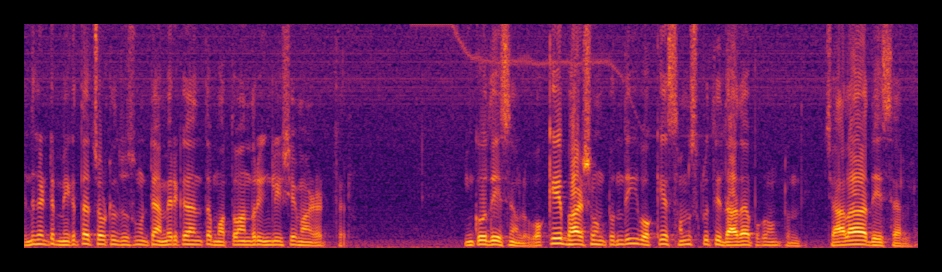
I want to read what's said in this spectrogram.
ఎందుకంటే మిగతా చోట్ల చూసుకుంటే అమెరికా అంతా మొత్తం అందరూ ఇంగ్లీషే మాట్లాడతారు. ఇంకో దేశంలో ఒకే భాష ఉంటుంది ఒకే సంస్కృతి దాదాపుగా ఉంటుంది చాలా దేశాల్లో.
